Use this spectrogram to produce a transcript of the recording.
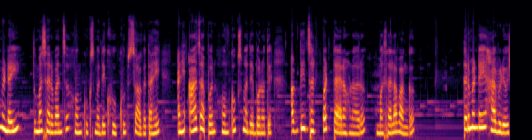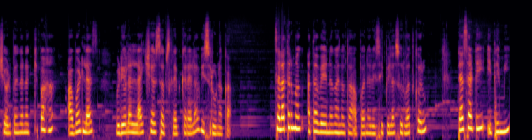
मंडळी तुम्हा सर्वांचं होम कुक्समध्ये खूप खूप स्वागत आहे आणि आज आपण होम कुक्समध्ये बनवते अगदी झटपट तयार होणारं मसाला वांग. तर मंडळी हा व्हिडिओ शेवटपर्यंत नक्की पहा. आवडल्यास व्हिडिओला लाईक शेअर सबस्क्राईब करायला विसरू नका. चला तर मग आता वेळ न घालवता आपण रेसिपीला सुरुवात करू. त्यासाठी इथे मी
